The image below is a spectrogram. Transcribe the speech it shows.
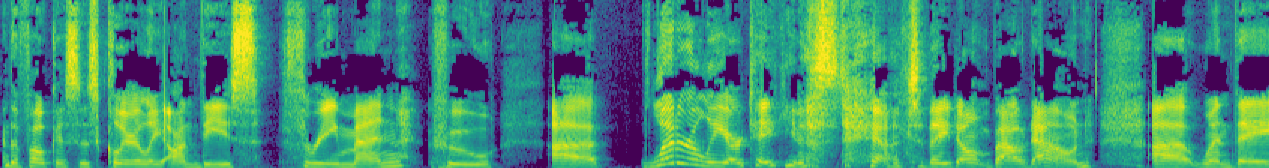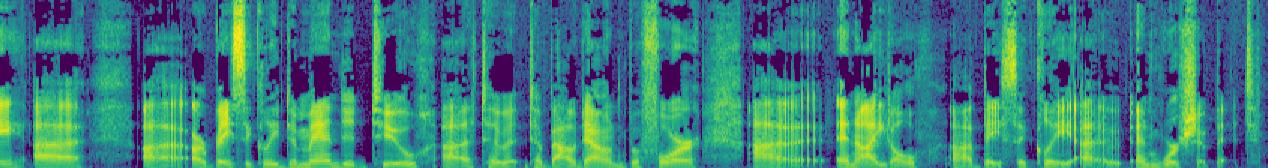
the focus is clearly on these three men who uh, literally are taking a stand. They don't bow down uh, when they uh, uh are basically demanded to uh, to to bow down before uh, an idol, basically, and worship it.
